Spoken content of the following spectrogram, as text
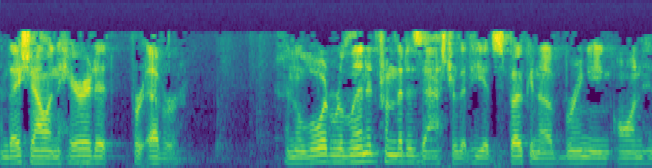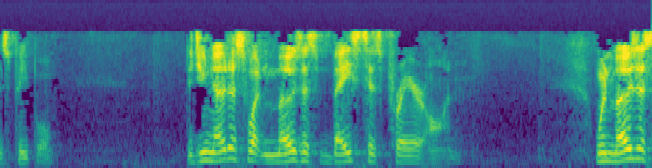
and they shall inherit it forever. And the Lord relented from the disaster that he had spoken of bringing on his people. Did you notice what Moses based his prayer on? When Moses,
